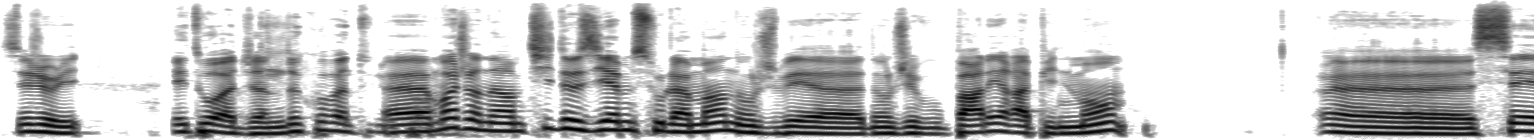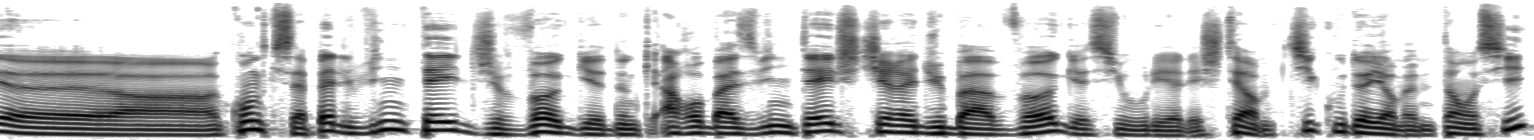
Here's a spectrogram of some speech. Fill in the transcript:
C'est joli. Et toi, Jan, de quoi vas-tu nous Euh, parler? moi, j'en ai un petit deuxième sous la main, donc je vais, euh, donc je vais vous parler rapidement. Euh, c'est euh, un compte qui s'appelle Vintage Vogue, donc arrobas vintage du bas Vogue, si vous voulez aller jeter un petit coup d'œil en même temps aussi.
